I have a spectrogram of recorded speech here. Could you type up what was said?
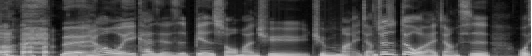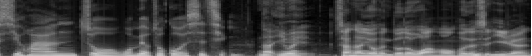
对，然后我一开始也是编手环去去买，这样就是对我来讲是我喜欢做我没有做过的事情。那因为常常有很多的网红或者是艺人，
